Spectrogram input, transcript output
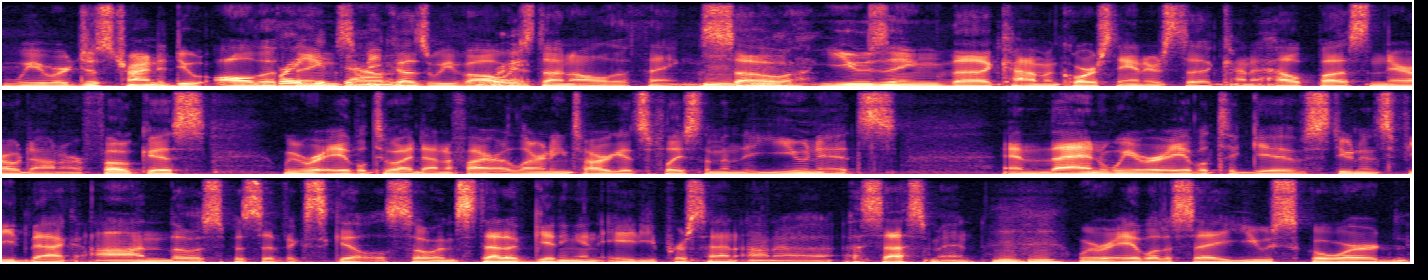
We were just trying to do all the Break things because we've always Right. done all the things. So mm-hmm. using the Common Core standards to kind of help us narrow down our focus, we were able to identify our learning targets, place them in the units, and then we were able to give students feedback on those specific skills. So instead of getting an 80% on a assessment, mm-hmm. we were able to say you scored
